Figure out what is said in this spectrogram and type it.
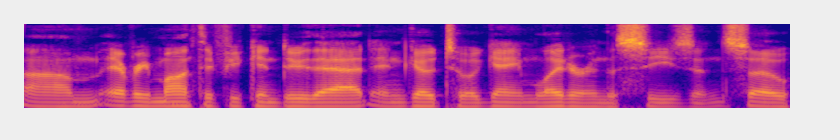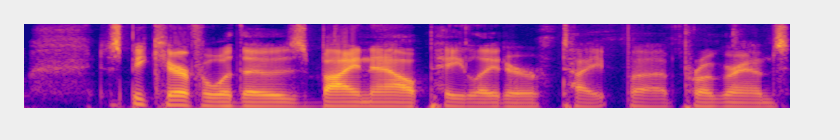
um, every month if you can do that, and go to a game later in the season. So just be careful with those buy now, pay later type uh, programs.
